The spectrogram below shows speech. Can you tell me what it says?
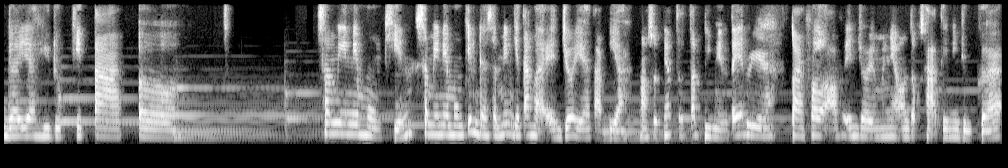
gaya hidup kita uh, seminim mungkin seminim mungkin dan semin kita nggak enjoy ya tapi ya maksudnya tetap di maintain Iya. level of enjoymentnya untuk saat ini juga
